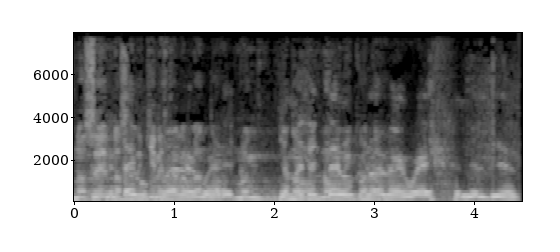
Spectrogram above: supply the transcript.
No sé, no sé de quién están 9, hablando. No- Yo me no- sé el no Facebook ubico a nadie. 9, güey. Y el 10.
